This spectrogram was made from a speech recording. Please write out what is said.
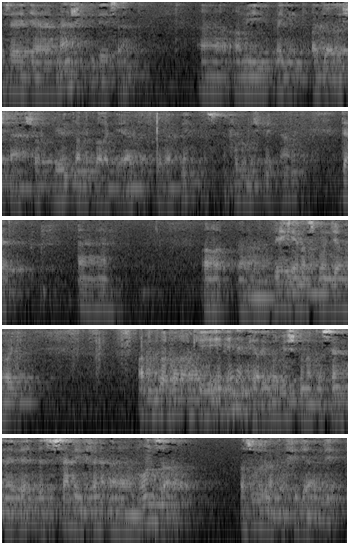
Ez egy uh, másik ami megint adja a listát sok bűnt, amit valaki el tud követni, ezt nem fogom ismételni, de a, a végén azt mondja, hogy amikor valaki énekeli Úr Visnunak a szent nevét, ez a személy vonza az Úrnak a figyelmét.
